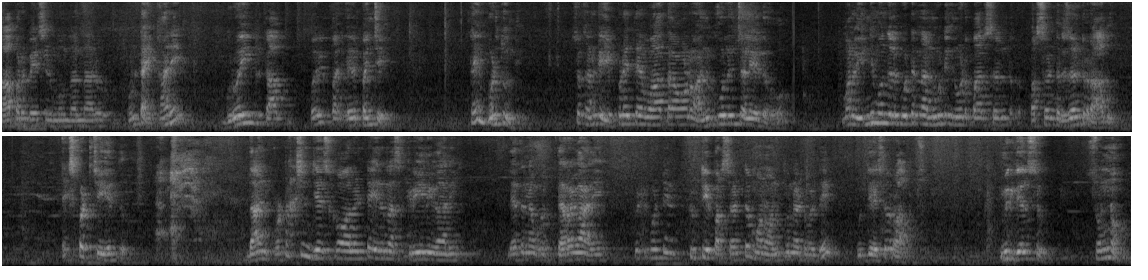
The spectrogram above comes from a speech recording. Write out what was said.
కాపర్ బేస్డ్ ముందన్నారు ఉంటాయి. కానీ గ్రోయింగ్ టాప్ పోయి పని చేయవు. టైం పడుతుంది. సో కనుక ఎప్పుడైతే వాతావరణం అనుకూలించలేదో మనం ఎన్ని మందులు కొట్టిన నూటికి నూట పర్సెంట్ పర్సెంట్ రిజల్ట్ రాదు. ఎక్స్పెక్ట్ చేయొద్దు. దాన్ని ప్రొటెక్షన్ చేసుకోవాలంటే ఏదైనా స్క్రీన్ కానీ లేదన్నా ఒక తెర కానీ పెట్టుకుంటే ఫిఫ్టీ పర్సెంట్ మనం అనుకున్నటువంటి ఉద్దేశం రావచ్చు. మీకు తెలుసు సున్నం.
